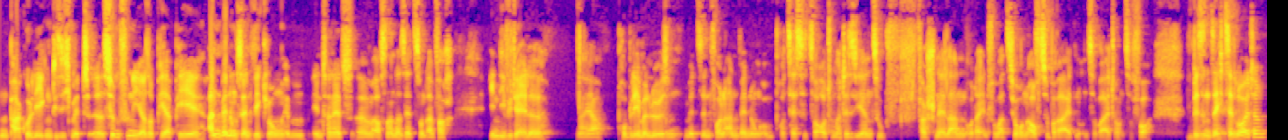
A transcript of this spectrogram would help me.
ein paar Kollegen, die sich mit äh, Symphony, also PHP, Anwendungsentwicklung im Internet äh, auseinandersetzen und einfach individuelle naja, Probleme lösen mit sinnvollen Anwendungen, um Prozesse zu automatisieren, zu verschnellern oder Informationen aufzubereiten und so weiter und so fort. Wir sind 16 Leute,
